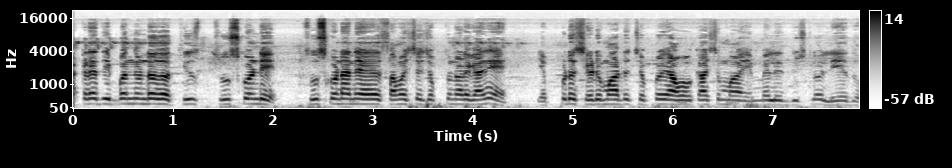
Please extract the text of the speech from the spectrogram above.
ఎక్కడైతే ఇబ్బంది ఉండదో చూసుకోండి చూసుకోండి. అనే సమస్య చెప్తున్నాడు కానీ ఎప్పుడు చెడు మాట చెప్పే అవకాశం మా ఎమ్మెల్యే దృష్టిలో లేదు.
